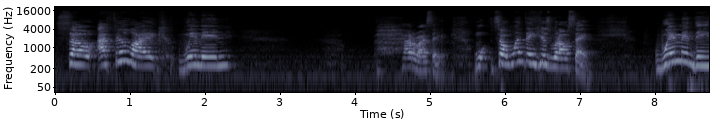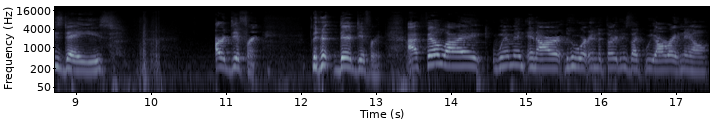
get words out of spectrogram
So I feel like women how do I say it? So one thing here's what I'll say. Women these days are different they're different. I feel like women in our who are in the 30s like we are right now,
